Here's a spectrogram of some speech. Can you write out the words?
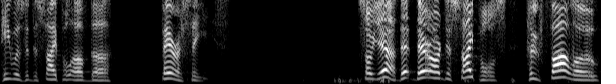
He was a disciple of the Pharisees. So, yeah, there are disciples who follow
